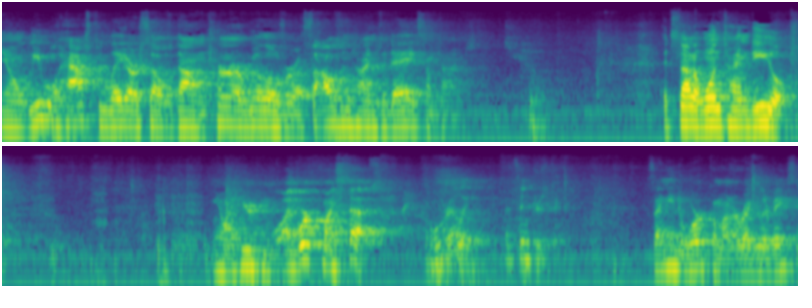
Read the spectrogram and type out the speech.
You know, we will have to lay ourselves down, turn our will over a thousand times a day sometimes. It's not a one time deal. You know, I hear people, I work my steps. Really? That's interesting. Because I need to work them on a regular basis.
